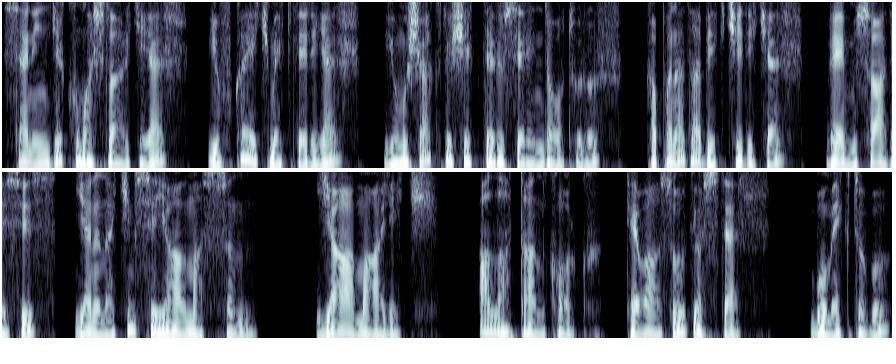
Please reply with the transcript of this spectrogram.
sen ince kumaşlar giyer, yufka ekmekleri yer, yumuşak düşekler üzerinde oturur, kapına da bekçi diker ve müsaadesiz yanına kimseyi almazsın. Ya Malik! Allah'tan kork, tevazu göster. Bu mektubu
